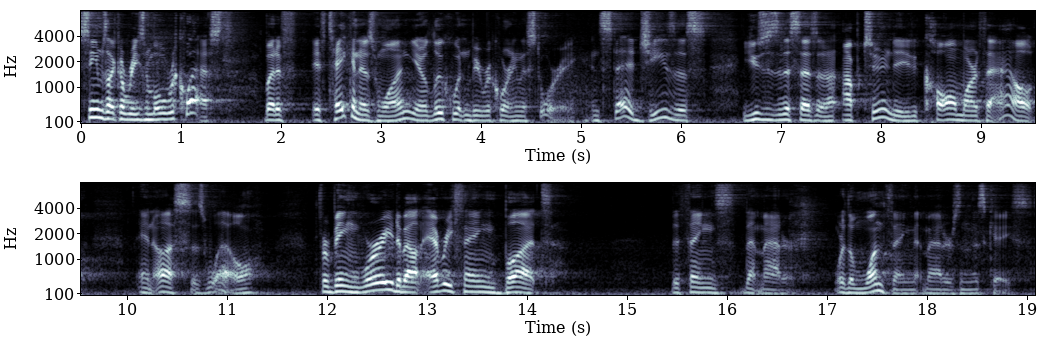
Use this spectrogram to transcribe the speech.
Seems like a reasonable request. But if, if taken as one, you know, Luke wouldn't be recording the story. Instead, Jesus uses this as an opportunity to call Martha out and us as well for being worried about everything but the things that matter, or the one thing that matters in this case.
